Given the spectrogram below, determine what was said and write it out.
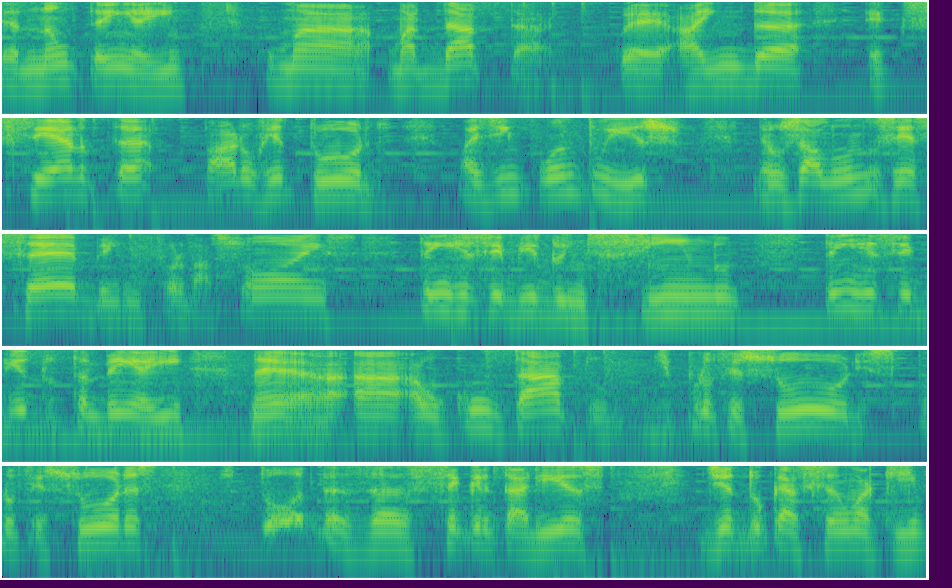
é, não têm aí uma, uma data é, ainda é certa para o retorno. Mas enquanto isso, né, os alunos recebem informações, têm recebido ensino, têm recebido também aí né, a, a, o contato de professores, professoras, de todas as secretarias de educação aqui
